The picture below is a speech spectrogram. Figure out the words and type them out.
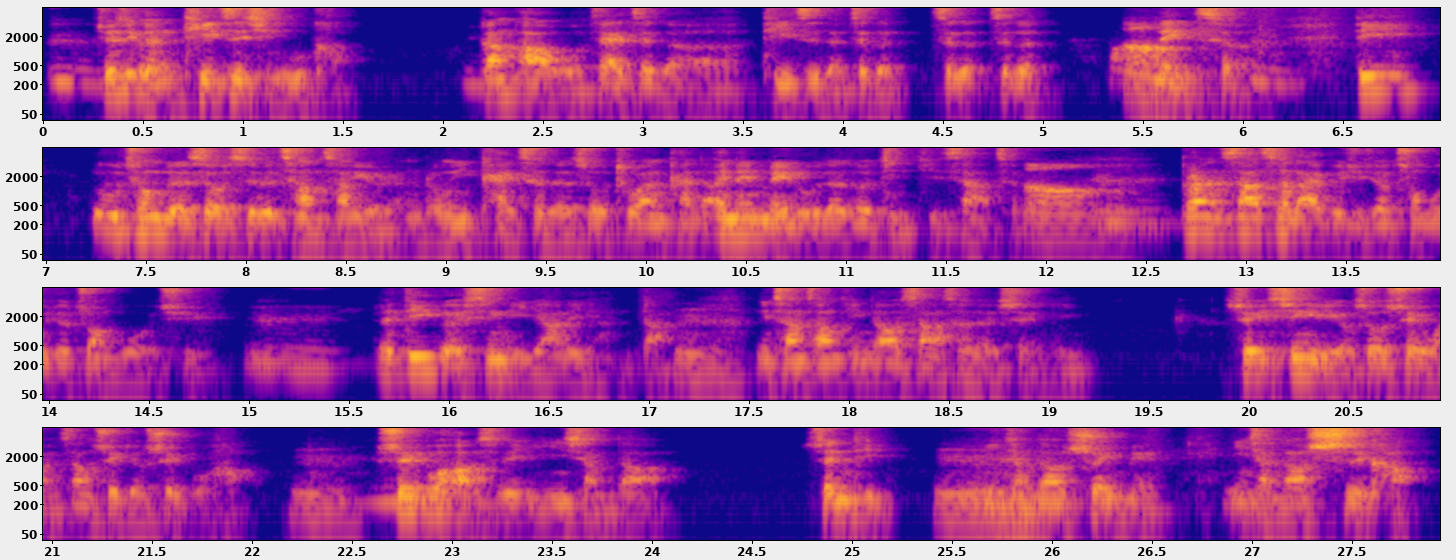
嗯，就是一个很 T 字形入口，刚好我在这个 T 字的这个这个这个内侧。第一，路冲的时候是不是常常有人容易开车的时候突然看到哎那没路的时候紧急刹车。哦，不然刹车来不及就冲过就撞过去，嗯，那第一个心理压力很大，嗯，你常常听到刹车的声音，所以心里有时候睡晚上睡就睡不好，嗯，睡不好是不是影响到身体？嗯，影响到睡眠，影响到思考。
